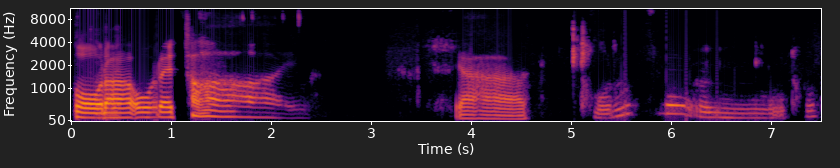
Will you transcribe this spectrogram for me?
ほら、俺タイム。いやー、取るねうん、でも取る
